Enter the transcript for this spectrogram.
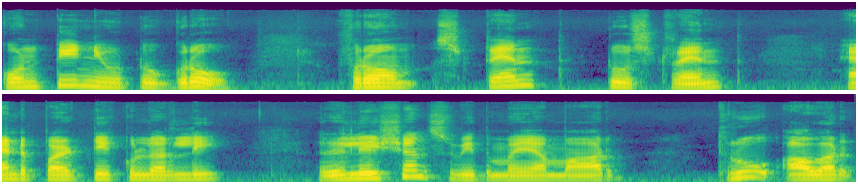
continue to grow from strength to strength, and particularly relations with Myanmar through our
